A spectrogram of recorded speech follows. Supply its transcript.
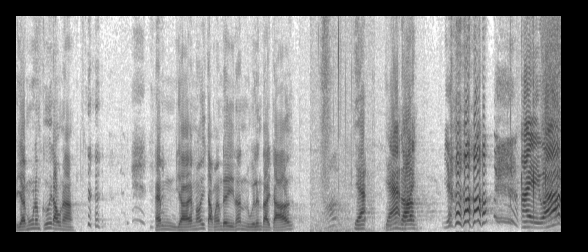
Thì giờ muốn đám cưới đâu nè? Em giờ em nói với chồng em đi nó quỳ linh tài trợ. Dạ. Dạ. Ừ, rồi. Dạ. Hay quá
